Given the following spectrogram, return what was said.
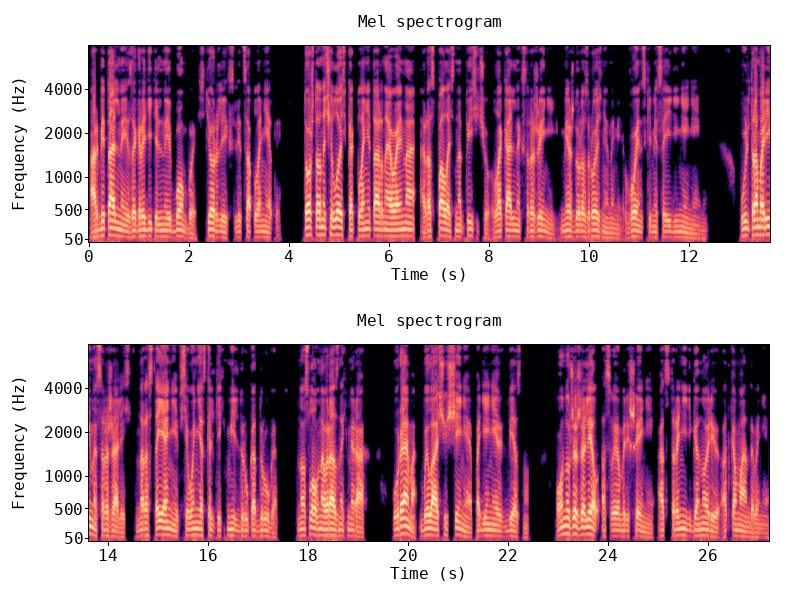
Орбитальные заградительные бомбы стерли их с лица планеты. То, что началось как планетарная война, распалось на тысячу локальных сражений между разрозненными воинскими соединениями. Ультрамарины сражались на расстоянии всего нескольких миль друг от друга, но словно в разных мирах. У Рэма было ощущение падения в бездну. Он уже жалел о своем решении отстранить Ганорию от командования.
